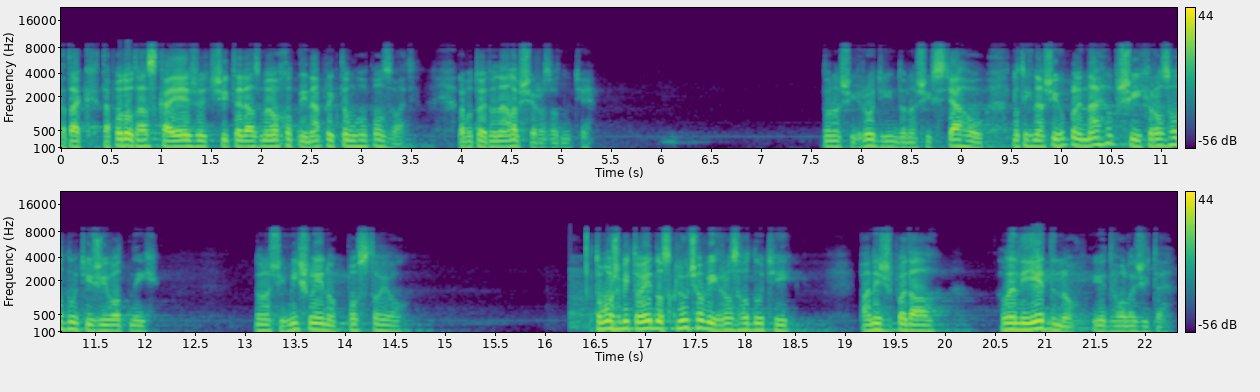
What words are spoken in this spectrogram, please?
A tak tá podotázka je, že či teda sme ochotní napriek tomu ho pozvať. Lebo to je to najlepšie rozhodnutie. Do našich rodín, do našich vzťahov, do tých našich úplne najhlbších rozhodnutí životných, do našich myšlienok, postojov. To môže byť to jedno z kľúčových rozhodnutí. Pán Ježiš povedal, len jedno je dôležité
